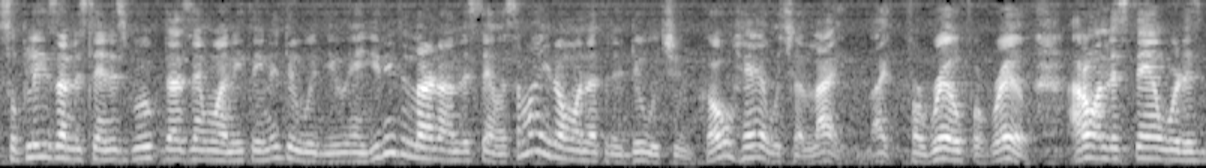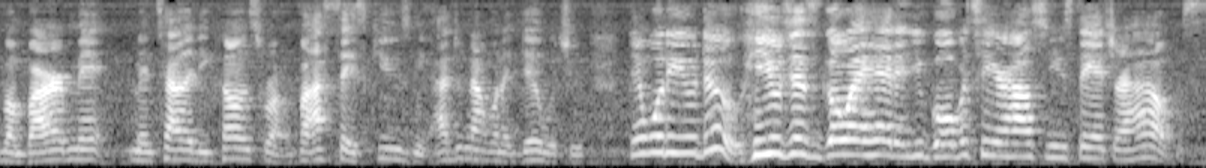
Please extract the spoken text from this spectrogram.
So please understand this group doesn't want anything to do with you, and you need to learn to understand when somebody don't want nothing to do with you. Go ahead with your life, like for real, for real. I don't understand where this bombardment mentality comes from. If I say, "Excuse me, I do not want to deal with you," then what do you do? You just go ahead and you go over to your house and you stay at your house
